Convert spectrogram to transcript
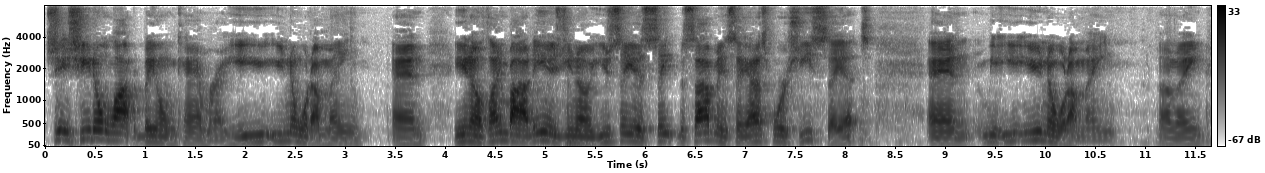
she, she don't like to be on camera. You, you know what I mean? And, you know, thing about it is, you know, you see a seat beside me and say, that's where she sits. And you, you know what I mean. I mean,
